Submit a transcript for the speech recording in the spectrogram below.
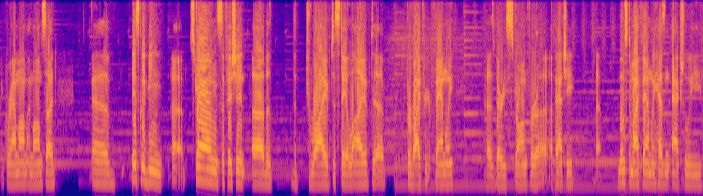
my grandma my mom's side. Uh, basically, being uh, strong, sufficient, uh, the the drive to stay alive, to provide for your family, is very strong for uh, Apache. Uh, most of my family hasn't actually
